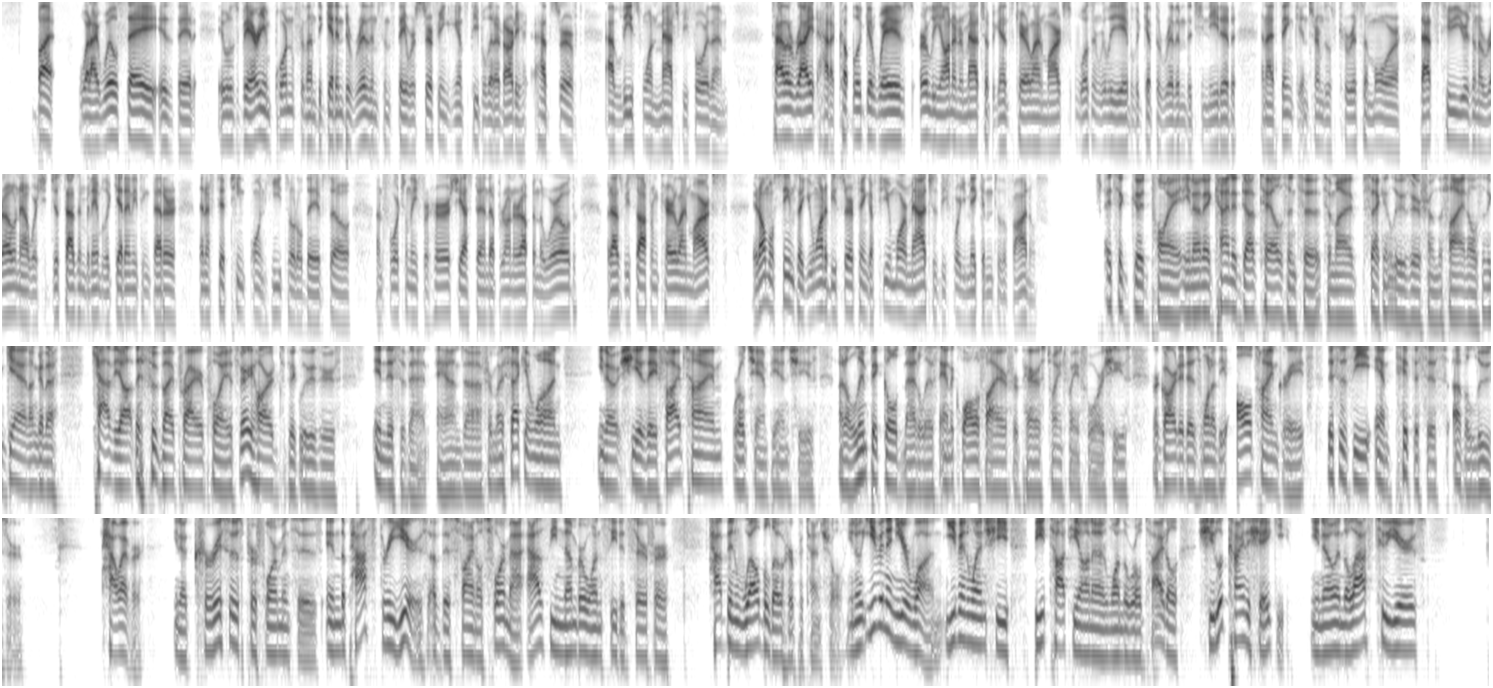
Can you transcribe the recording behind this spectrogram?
But what I will say is that it was very important for them to get into rhythm since they were surfing against people that had already had surfed at least one match before them. Tyler Wright had a couple of good waves early on in her matchup against Caroline Marks, wasn't really able to get the rhythm that she needed. And I think in terms of Carissa Moore, that's two years in a row now where she just hasn't been able to get anything better than a 15 point heat total, Dave. So unfortunately for her, she has to end up runner up in the world. But as we saw from Caroline Marks, it almost seems like you want to be surfing a few more matches before you make it into the finals. It's a good point, you know, and it kind of dovetails into to my second loser from the finals. And again, I'm going to caveat this with my prior point. It's very hard to pick losers in this event. And uh, for my second one, you know, she is a five-time world champion. She's an Olympic gold medalist and a qualifier for Paris 2024. She's regarded as one of the all-time greats. This is the antithesis of a loser. However, you know, Carissa's performances in the past three years of this finals format as the number one seeded surfer have been well below her potential. You know, even in year one, even when she beat Tatiana and won the world title, she looked kind of shaky. You know, in the last two years,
